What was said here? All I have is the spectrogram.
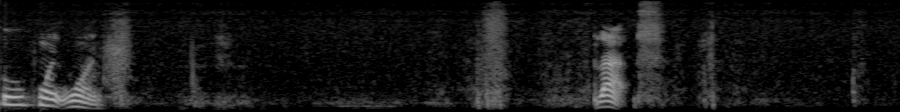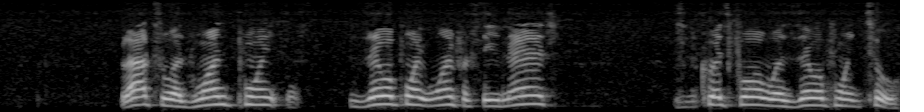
2.1. Blocks. Blocks was one point zero point one 0.1 for Steve Nash. Chris Paul was 0.2.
